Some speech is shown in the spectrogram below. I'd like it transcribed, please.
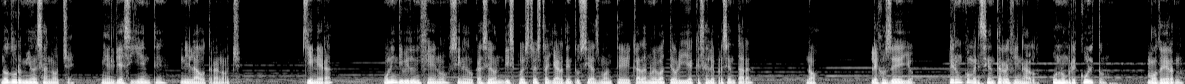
No durmió esa noche, ni el día siguiente, ni la otra noche. ¿Quién era? Un individuo ingenuo, sin educación, dispuesto a estallar de entusiasmo ante cada nueva teoría que se le presentara? No. Lejos de ello, era un comerciante refinado, un hombre culto, moderno,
